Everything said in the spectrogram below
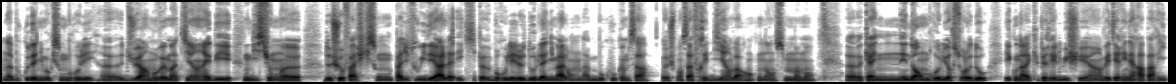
On a beaucoup d'animaux qui sont brûlés, euh, à un mauvais maintien et des conditions euh, de chauffage qui sont pas du tout idéales et qui peuvent brûler le dos de l'animal. On a beaucoup comme ça. je pense à Freddy, un varan qu'on a en ce moment, qui a une énorme brûlure sur le dos et qu'on a récupéré lui chez un vétérinaire à Paris,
